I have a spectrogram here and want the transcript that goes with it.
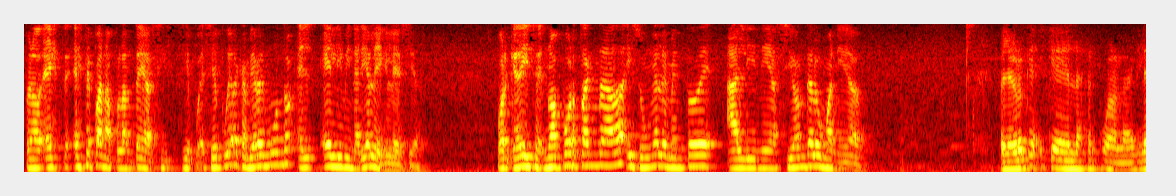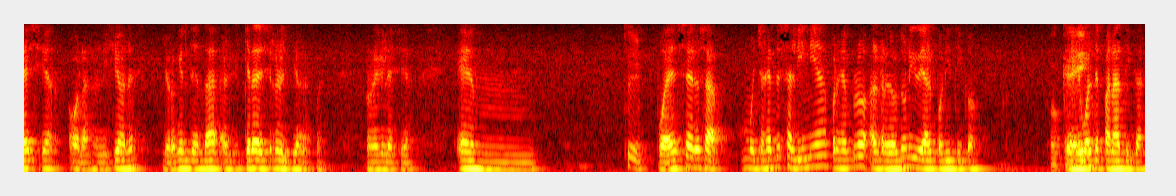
pero este, este pana plantea, si, si, si él pudiera cambiar el mundo, él eliminaría la iglesia. Porque dice, no aportan nada y son un elemento de alineación de la humanidad. Pero yo creo que, que la, bueno, la iglesia o las religiones, yo creo que él quiere decir religiones, pues, no la iglesia. Em, Sí. pueden ser, o sea, mucha gente se alinea, por ejemplo, alrededor de un ideal político, Ok. que es igual de fanática,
